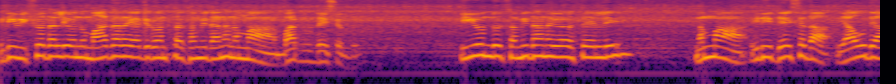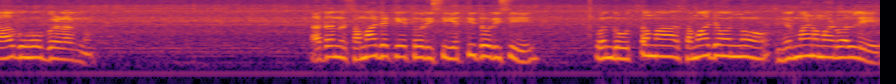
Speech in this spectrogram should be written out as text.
ಇಡೀ ವಿಶ್ವದಲ್ಲಿ ಒಂದು ಮಾದರಿಯಾಗಿರುವಂಥ ಸಂವಿಧಾನ ನಮ್ಮ ಭಾರತ ದೇಶದ್ದು. ಈ ಒಂದು ಸಂವಿಧಾನ ವ್ಯವಸ್ಥೆಯಲ್ಲಿ ನಮ್ಮ ಇಡೀ ದೇಶದ ಯಾವುದೇ ಆಗುಹೋಗುಗಳನ್ನು ಅದನ್ನು ಸಮಾಜಕ್ಕೆ ತೋರಿಸಿ, ಎತ್ತಿ ತೋರಿಸಿ, ಒಂದು ಉತ್ತಮ ಸಮಾಜವನ್ನು ನಿರ್ಮಾಣ ಮಾಡುವಲ್ಲಿ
